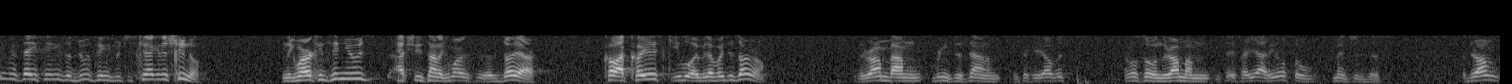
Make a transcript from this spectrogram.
even say things or do things which is connected to Shechina. And the Gemara continues, actually it's not a Gemara, is a Zoyar. Kol HaKoyes ki'ilu ovid avoid The Rambam brings this down in Pirkei Avos, and also in the Rambam Sefer Yad, he also mentions this. The Ram,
